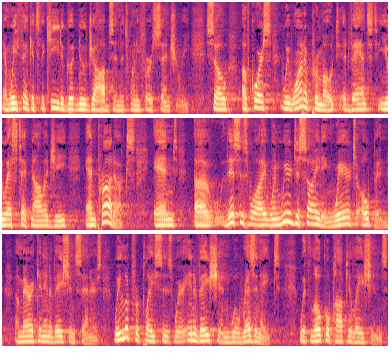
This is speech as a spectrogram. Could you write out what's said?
and we think it's the key to good new jobs in the 21st century. So, of course, we want to promote advanced U.S. technology and products, and uh, this is why, when we're deciding where to open American innovation centers, we look for places where innovation will resonate with local populations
